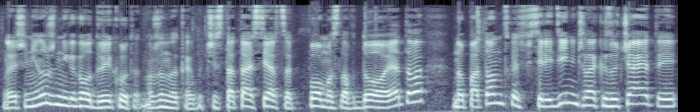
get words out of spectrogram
Он говорит, что не нужно никакого двойкута, нужна как бы чистота сердца, помыслов до этого, но потом, так сказать, в середине человек изучает, и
